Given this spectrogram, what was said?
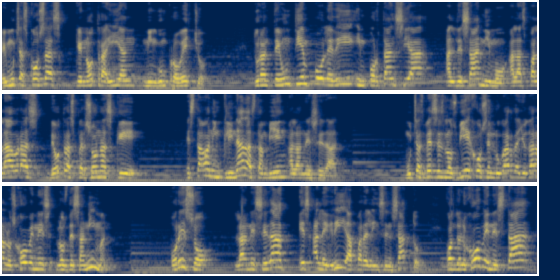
en muchas cosas que no traían ningún provecho. Durante un tiempo le di importancia al desánimo, a las palabras de otras personas que estaban inclinadas también a la necedad. Muchas veces los viejos, en lugar de ayudar a los jóvenes, los desaniman. Por eso, la necedad es alegría para el insensato. Cuando el joven está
